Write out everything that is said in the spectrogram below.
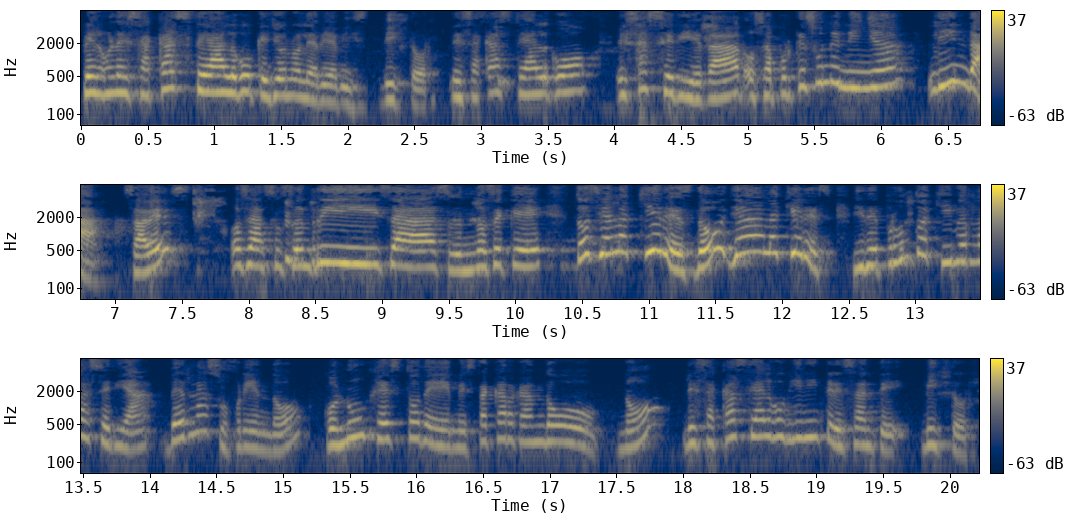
pero le sacaste algo que yo no le había visto, Víctor. Le sacaste algo, esa seriedad, o sea, porque es una niña linda, ¿sabes? O sea, su sonrisa, no sé qué. Entonces ya la quieres, ¿no? Ya la quieres. Y de pronto aquí verla seria, verla sufriendo, con un gesto de me está cargando, ¿no? Le sacaste algo bien interesante, Víctor.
